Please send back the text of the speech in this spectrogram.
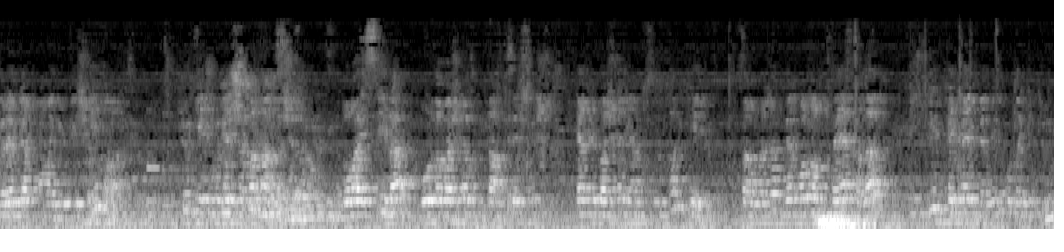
görev yapmama gibi bir şey mi var? Türkiye Cumhuriyeti vatandaşı. Dolayısıyla burada başkan tahsil etmiş kendi başkan yardımcısını tabii ki savunacak ve o noktaya kadar hiçbir kelime etmediğini buradaki tüm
